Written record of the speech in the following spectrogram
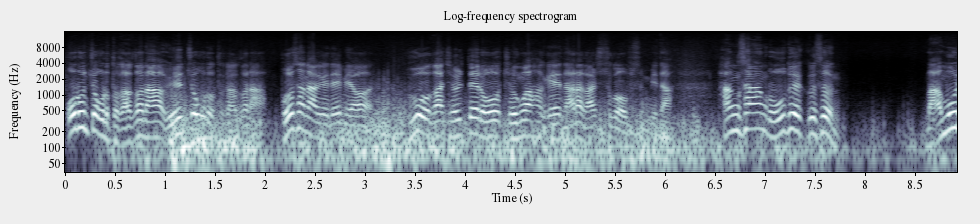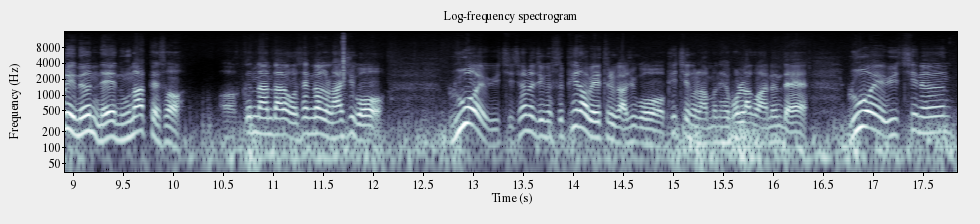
오른쪽으로 들어가거나 왼쪽으로 들어가거나 벗어나게 되면 루어가 절대로 정확하게 날아갈 수가 없습니다. 항상 로드의 끝은 마무리는 내 눈앞에서 어, 끝난다라고 생각을 하시고 루어의 위치 저는 지금 스피너 베이트를 가지고 피칭을 한번 해보려고 하는데 루어의 위치는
